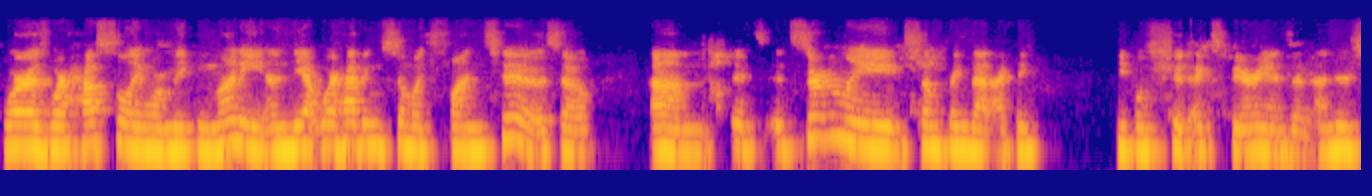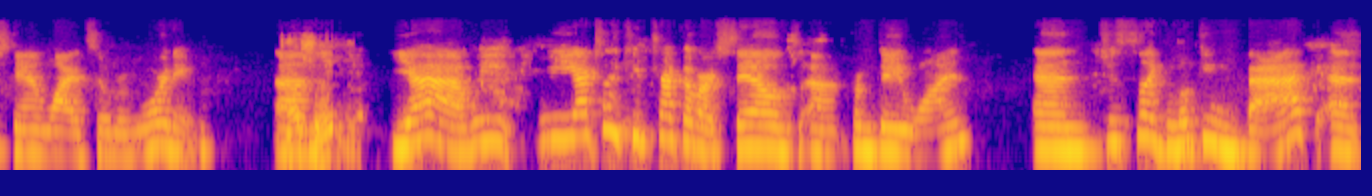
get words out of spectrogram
whereas we're hustling, we're making money, and yet we're having so much fun too. So um, it's it's certainly something that I think people should experience and understand why it's so rewarding. Um, Absolutely. Yeah, we we actually keep track of our sales uh, from day one, and just like looking back at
